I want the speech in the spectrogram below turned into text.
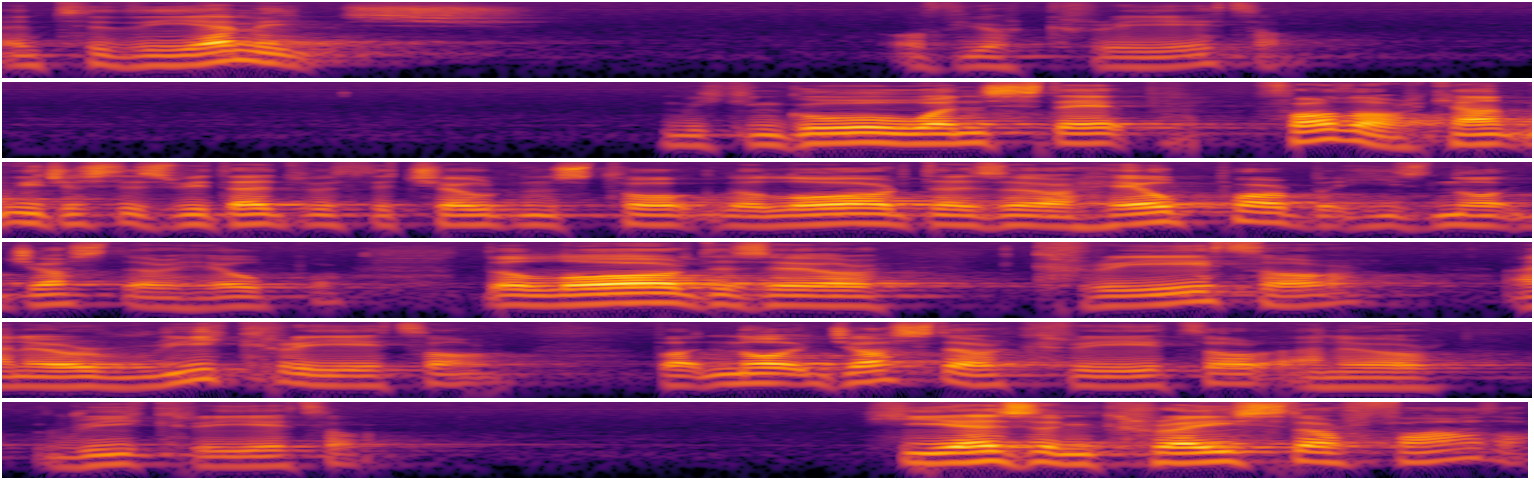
into the image of your Creator. We can go one step further, can't we? Just as we did with the children's talk. The Lord is our helper, but He's not just our helper. The Lord is our creator and our recreator, but not just our creator and our recreator. He is in Christ our Father.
